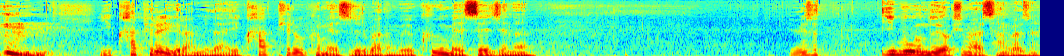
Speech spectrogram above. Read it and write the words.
이 카피를 얘기를 합니다. 이 카피로 그 메시지를 받은 거예요. 그 메시지는 여기서 이 부분도 역시 마찬가지죠.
